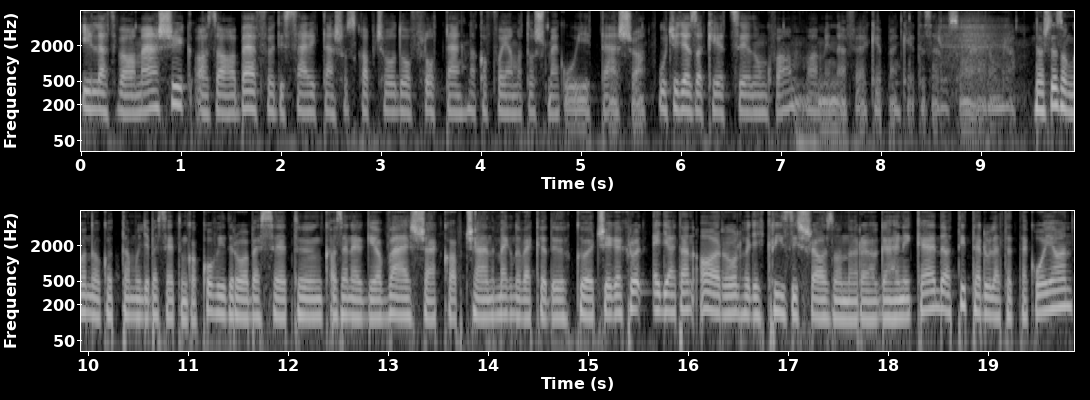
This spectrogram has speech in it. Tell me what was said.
illetve a másik az a belföldi szállításhoz kapcsolódó flottánknak a folyamatos megújítása. Úgyhogy ez a két célunk van, van mindenféleképpen 2023-ra. Na most azon gondolkodtam, ugye beszéltünk a Covid-ról, beszéltünk az energiaválság kapcsán megnövekedő költségekről, egyáltalán arról, hogy egy krízisre azonnal reagálni kell, de a ti területetek olyan,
